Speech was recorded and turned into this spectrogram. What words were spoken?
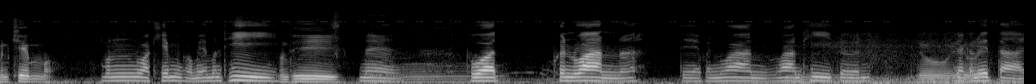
มันเข้มบ่มันว่าเข้มกว่าแม่นมันที่มันที่แม่อ๋อเพราะว่าเพิ่นว่านนะแต่เพิ่นว่านว่านที่เกินโดยแล้วก็เลยตาย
